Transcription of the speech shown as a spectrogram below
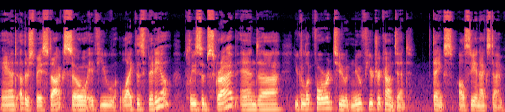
and other space stocks. So if you like this video, please subscribe and uh, you can look forward to new future content. Thanks. I'll see you next time.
